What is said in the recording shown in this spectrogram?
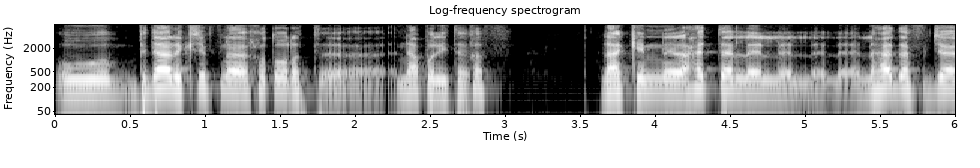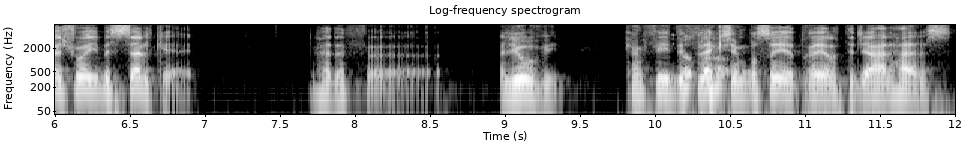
وبذلك شفنا خطورة آه، نابولي تخف. لكن حتى ال ال ال الهدف جاء شوي بالسلكة يعني. هدف آه، اليوفي. كان في ديفليكشن بسيط غير اتجاه الحارس.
